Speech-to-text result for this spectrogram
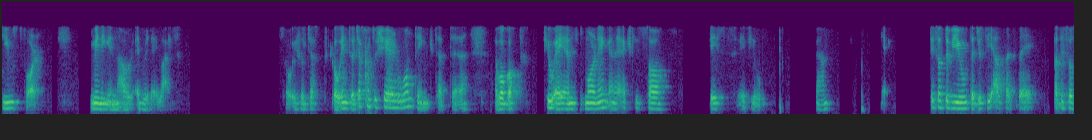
used for, meaning in our everyday life. So if we just go into, I just want to share one thing that uh, I woke up 2 a.m. this morning and I actually saw this, if you can. Yeah. This was the view that you see outside today, but this was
